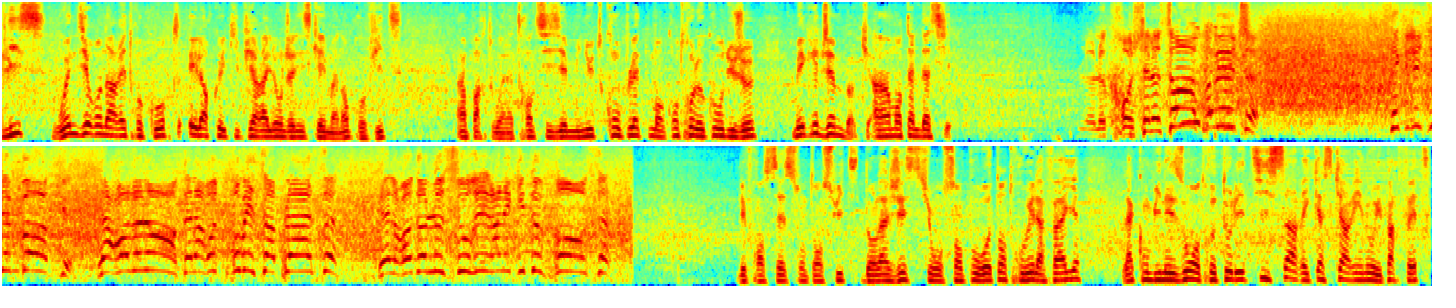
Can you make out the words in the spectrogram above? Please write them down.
glisse, Wendy Renard est trop courte et leur coéquipière à Lyon, Janice Kayman en profite. Un partout à la 36e minute, complètement contre le cours du jeu, mais Gridjembok a un mental d'acier. Le, crochet, le centre, but C'est Gridjembok, la revenante, elle a retrouvé sa place elle redonne le sourire à l'équipe de France. Les Françaises sont ensuite dans la gestion sans pour autant trouver la faille. La combinaison entre Toletti, Sarr et Cascarino est parfaite,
